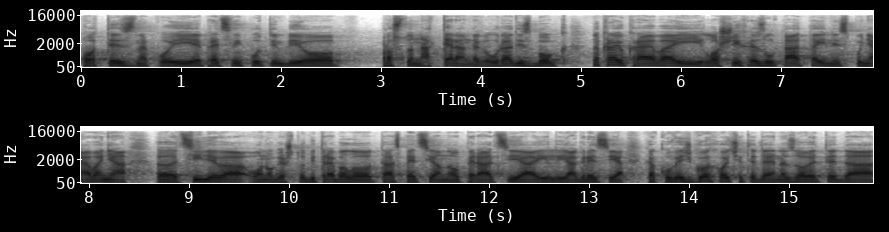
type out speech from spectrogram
potez na koji je predsednik Putin bio prosto nateran da ga uradi zbog na kraju krajeva i loših rezultata i neispunjavanja e, ciljeva onoga što bi trebalo ta specijalna operacija ili agresija, kako već god hoćete da je nazovete, da,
